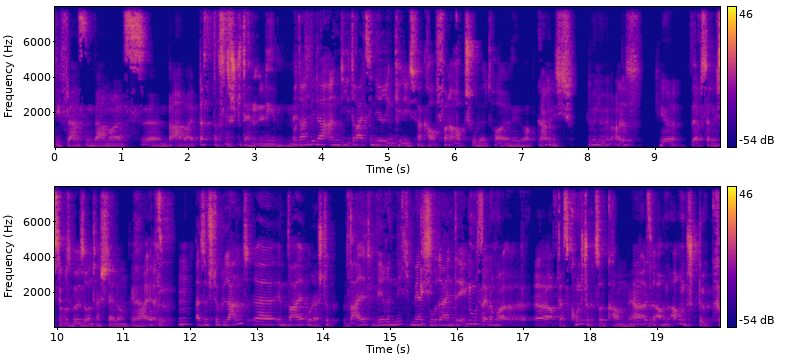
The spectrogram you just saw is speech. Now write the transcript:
die Pflanzen damals äh, bearbeitet. Das, das ist Studentenleben. Und Mensch. dann wieder an die 13-jährigen Kiddies verkauft von der Hauptschule. Toll. Nee, überhaupt gar nicht. Nö, nö, alles hier selbstständig. Das ist doch eine böse Unterstellung. Ja, also, hm? Also Stück Land äh, im Wald oder Stück Wald wäre nicht mehr Ich so dein Ding. Ich muss ja nochmal äh, auf das Grundstück zurückkommen. Ja? Ja, also auch, auch ein Stück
